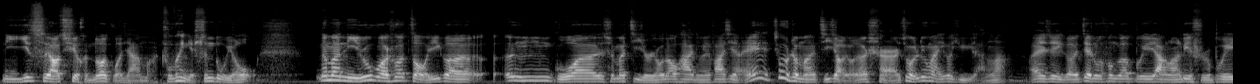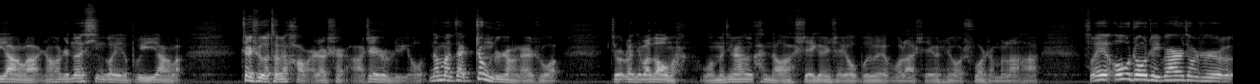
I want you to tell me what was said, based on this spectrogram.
你一次要去很多国家嘛？除非你深度游。那么你如果说走一个 N 国什么几日游的话，你会发现，哎，就这么几脚游的事儿，就另外一个语言了。哎，这个建筑风格不一样了，历史不一样了，然后人的性格也不一样了。这是个特别好玩的事儿啊！这是旅游。那么在政治上来说，就是乱七八糟嘛。我们经常能看到谁跟谁又不对付了，谁跟谁又说什么了哈。所以欧洲这边就是。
